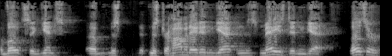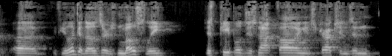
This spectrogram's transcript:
votes against uh, Mr. Hamadeh didn't get and Ms. Mayes didn't get. Those are, uh, if you look at those, there's mostly just people just not following instructions. And,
